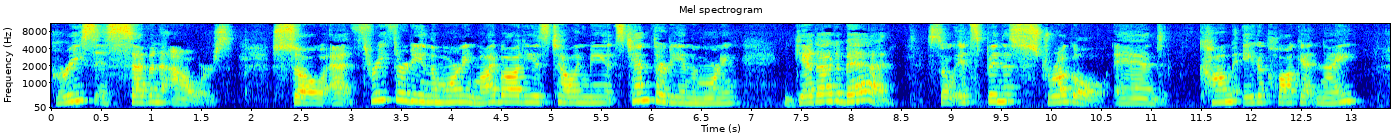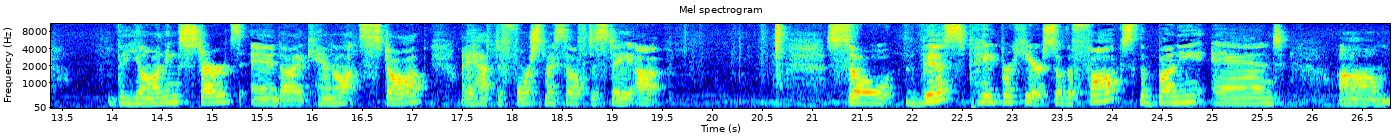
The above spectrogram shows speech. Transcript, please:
Greece is seven hours. So at 3.30 in the morning, my body is telling me it's 10.30 in the morning, get out of bed. So it's been a struggle and come 8 o'clock at night, the yawning starts and I cannot stop. I have to force myself to stay up. So this paper here, so the fox, the bunny, and um,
